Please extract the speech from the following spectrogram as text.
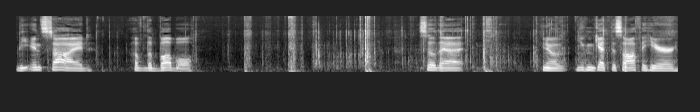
the inside of the bubble so that you know, you can get this off of here.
